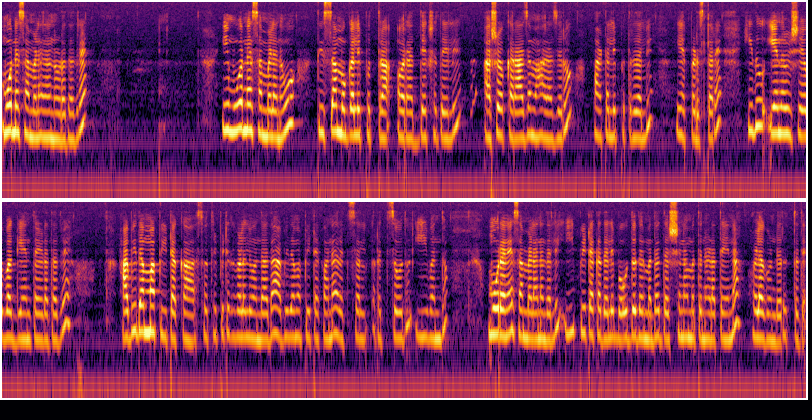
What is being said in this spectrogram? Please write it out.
ಮೂರನೇ ಸಮ್ಮೇಳನ ನೋಡೋದಾದರೆ, ಈ ಮೂರನೇ ಸಮ್ಮೇಳನವು ತಿಸ್ಸ ಮೊಗಲಿಪುತ್ರ ಅವರ ಅಧ್ಯಕ್ಷತೆಯಲ್ಲಿ ಅಶೋಕ ರಾಜ ಮಹಾರಾಜರು ಪಾಟಲಿಪುತ್ರದಲ್ಲಿ ಏರ್ಪಡಿಸ್ತಾರೆ. ಇದು ಏನು ವಿಷಯ ಬಗ್ಗೆ ಅಂತ ಹೇಳೋದಾದರೆ, ಅಭಿಧಮ್ಮ ಪೀಠಕ ಸೊ ತ್ರಿಪೀಠಕಗಳಲ್ಲಿ ಒಂದಾದ ಅಭಿಧಮ್ಮ ಪೀಠಕವನ್ನು ರಚಿಸಲ್, ರಚಿಸೋದು ಈ ಒಂದು ಮೂರನೇ ಸಮ್ಮೇಳನದಲ್ಲಿ ಈ ಪೀಠಕದಲ್ಲಿ ಬೌದ್ಧ ಧರ್ಮದ ದರ್ಶನ ಮತ್ತು ನಡತೆಯನ್ನು ಒಳಗೊಂಡಿರುತ್ತದೆ.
